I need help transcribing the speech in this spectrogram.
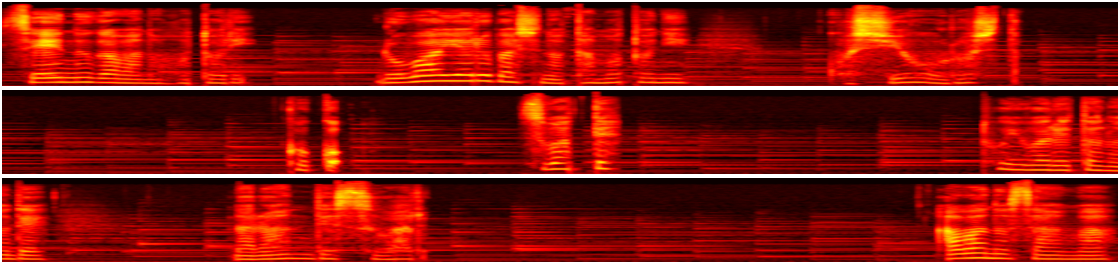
セーヌ川のほとりロワイヤル橋のたもとに腰を下ろした。ここ座って。と言われたので並んで座る。阿波野さんは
